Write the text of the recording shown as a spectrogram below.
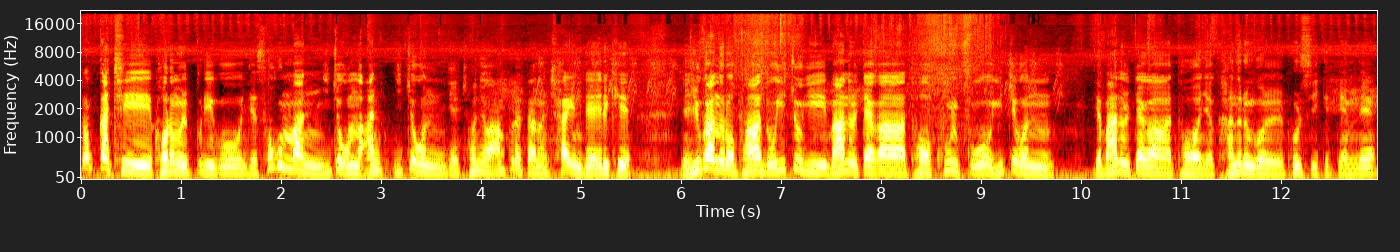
똑같이 거름을 뿌리고 이제 소금만 이쪽은 안 이쪽은 이제 전혀 안 뿌렸다는 차이인데 이렇게 육안으로 봐도 이쪽이 마늘 때가 더 굵고 이쪽은 이제 마늘 때가 더 이제 가늘은 걸 볼 수 있기 때문에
